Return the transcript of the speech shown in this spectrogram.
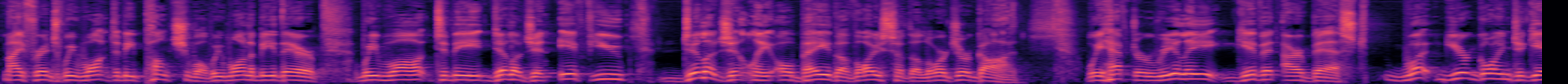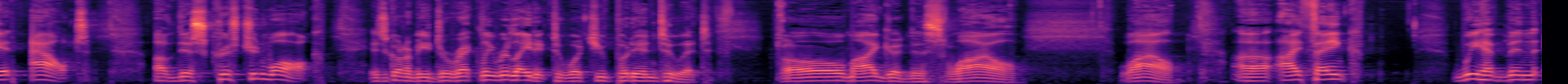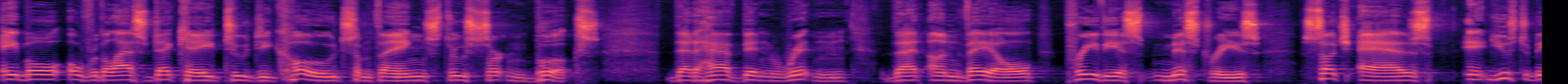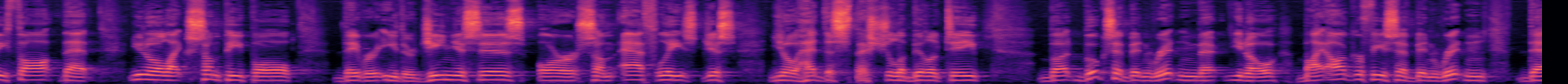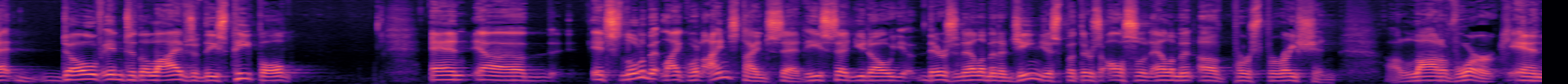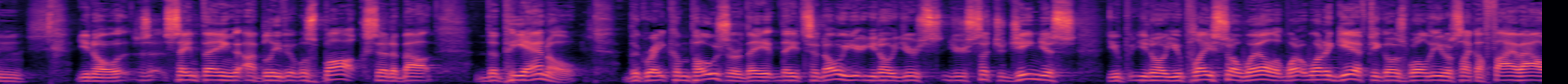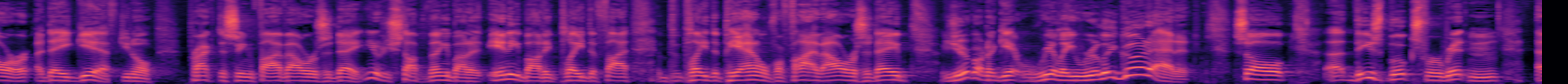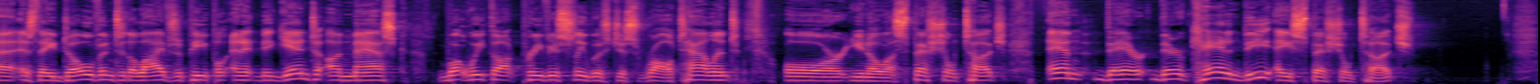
My friends, we want to be punctual. We want to be there. We want to be diligent. If you diligently obey the voice of the Lord your God, we have to really give it our best. What you're going to get out of this Christian walk is going to be directly related to what you put into it. Oh, my goodness. Wow. Wow. Uh, I think we have been able over the last decade to decode some things through certain books that have been written that unveil previous mysteries, such as it used to be thought that, you know, like some people, they were either geniuses or some athletes just, you know, had the special ability. But books have been written that, you know, biographies have been written that dove into the lives of these people and uh, it's a little bit like what Einstein said. He said, you know, there's an element of genius, but there's also an element of perspiration, a lot of work. And, you know, same thing, I believe it was Bach said about the piano, the great composer. They, they said, oh, you, you know, you're, you're such a genius you you know you play so well what, what a gift. He goes well you know it's like a five hour a day gift you know practicing five hours a day. You know you stop and think about it. Anybody played the five played the piano for five hours a day you're going to get really really good at it. So uh, these books were written uh, as they dove into the lives of people and it began to unmask what we thought previously was just raw talent or you know a special touch. And there there can be a special touch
